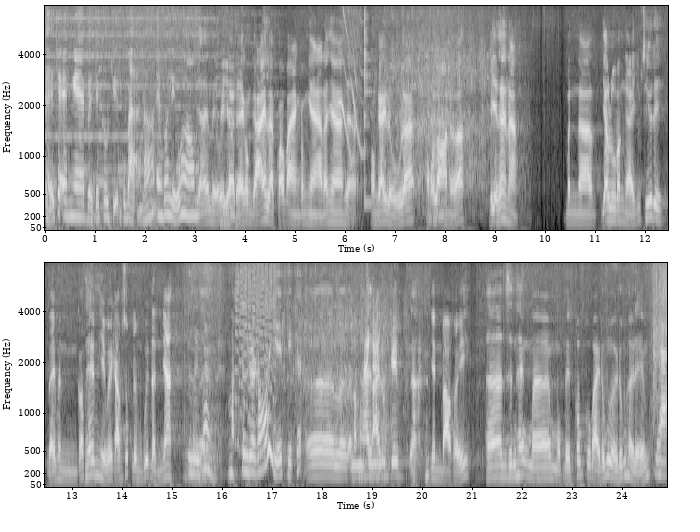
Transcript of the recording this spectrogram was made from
kể cho em nghe về cái câu chuyện của bạn đó. Em có hiểu không? Dạ em hiểu. Bây giờ để con gái là có vàng con nhà đó nha. Dạ. con gái rượu đó không có lo nữa. Bây giờ thế này nào mình à, giao lưu văn nghệ chút xíu đi để mình có thêm nhiều cái cảm xúc để mình quyết định nha. Tươi quá mặt tươi ra rói vậy thiệt á. Ờ, nắm hai tay luôn kim. Dạ. nhìn vào thủy. À, anh xin hát mà một điệp khúc của bài đúng người đúng thời điểm. Dạ.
